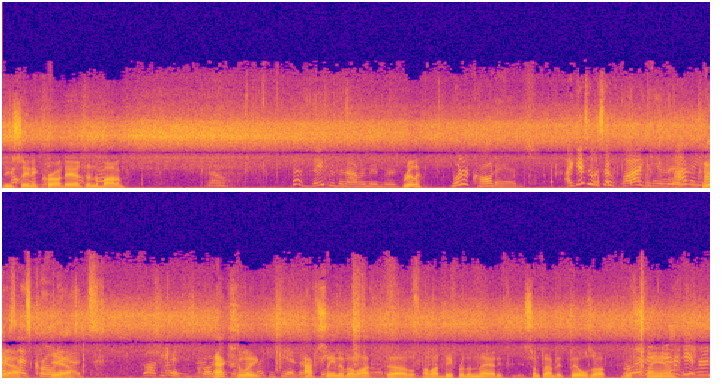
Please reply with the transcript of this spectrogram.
do you see any crawdads in the bottom? No. That's deeper than I remember. Really? What are crawdads? I guess it was so foggy in there. I think- Yeah, says crawdads. yeah. She catches crawdads. Actually, Like you see as a I've seen it a lot, uh, a lot deeper than that. It, sometimes it fills up with sand. Ever get run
